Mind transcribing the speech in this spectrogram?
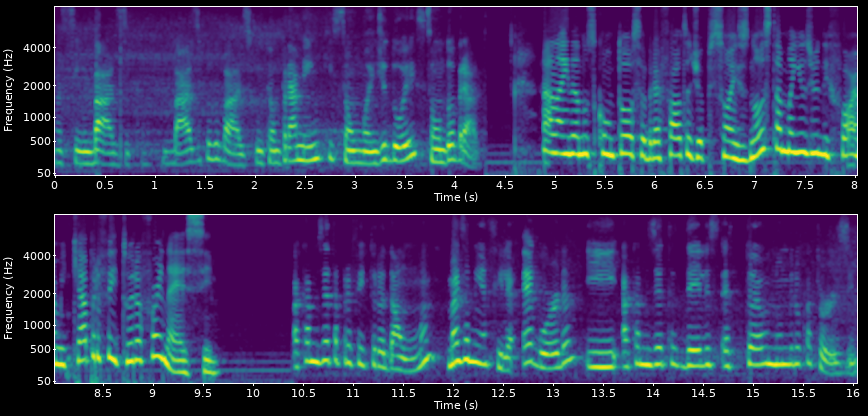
assim, básica, básico do básico. Então, para mim, que são mãe de dois, são dobrados. Ela ainda nos contou sobre a falta de opções nos tamanhos de uniforme que a prefeitura fornece. A camiseta a prefeitura dá uma, mas a minha filha é gorda e a camiseta deles é até o número 14.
